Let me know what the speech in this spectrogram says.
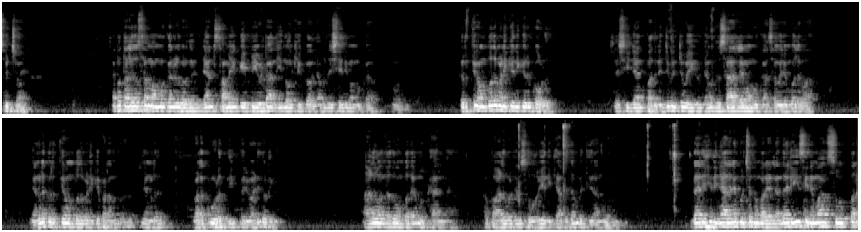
സ്വിച്ച് ഓൺ അപ്പോൾ തലേദിവസം മമ്മൂക്കനോട് പറഞ്ഞു ഞാൻ സമയം കീപ്പ് വിട്ടാ നീ നോക്കിക്കോ. ഞാൻ പറഞ്ഞു ശരി മമ്മൂക്ക പറഞ്ഞു. കൃത്യം ഒമ്പത് മണിക്ക് എനിക്കൊരു കോൾ ശശി ഞാൻ പതിനഞ്ച് മിനിറ്റ് വൈകും. ഞാൻ പറഞ്ഞു സാറിലെ മമ്മൂക്ക സൗകര്യം പോലെ വാ. ഞങ്ങൾ കൃത്യം ഒമ്പത് മണിക്ക് പടം ഞങ്ങൾ വിളക്ക് കൊളുത്തി പരിപാടി തുടങ്ങി. ആൾ വന്നത് ഒമ്പതേ മുക്കാലിനാണ് അപ്പോൾ ആൾ പറഞ്ഞു സോറി എനിക്ക് അബദ്ധം പറ്റിയതാണെന്ന് പറഞ്ഞു. എന്തായാലും ശരി ഞാൻ അതിനെക്കുറിച്ചൊന്നും പറയില്ല എന്തായാലും ഈ സിനിമ സൂപ്പർ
